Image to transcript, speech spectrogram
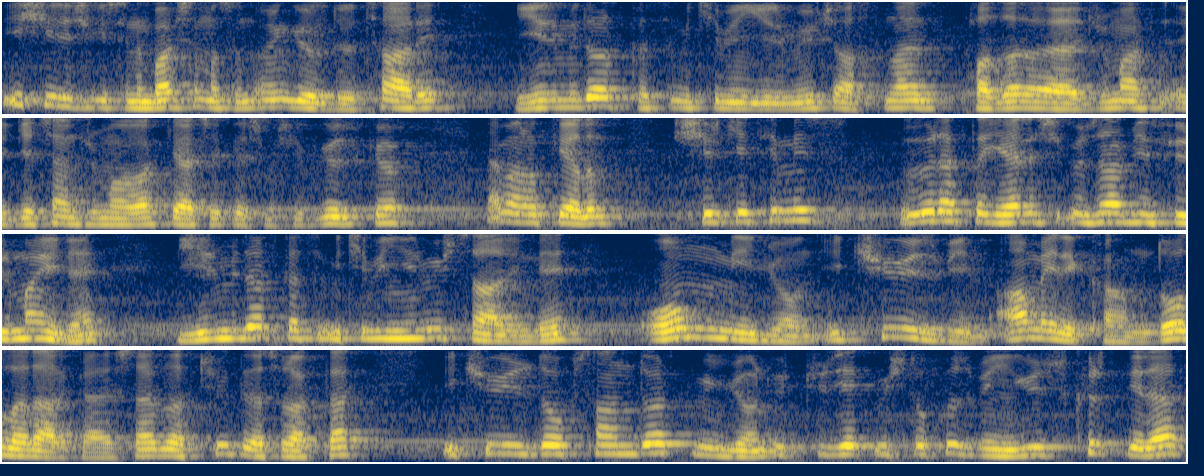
İş ilişkisinin başlamasının öngörüldüğü tarih 24 Kasım 2023 aslında pazar e, cuma e, geçen cuma olarak gerçekleşmiş gibi gözüküyor. Hemen okuyalım. Şirketimiz Irak'ta yerleşik özel bir firma ile 24 Kasım 2023 tarihinde 10 milyon 200 bin Amerikan doları arkadaşlar. Burada Türk lirası olarak da 294 milyon 379 bin 140 lira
